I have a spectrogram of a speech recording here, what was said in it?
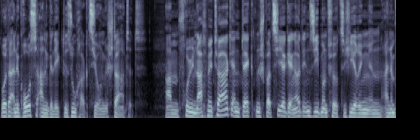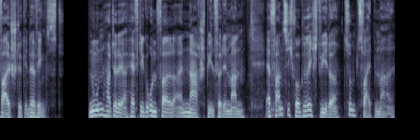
wurde eine groß angelegte Suchaktion gestartet. Am frühen Nachmittag entdeckten Spaziergänger den 47-Jährigen in einem Waldstück in der Wingst. Nun hatte der heftige Unfall ein Nachspiel für den Mann. Er fand sich vor Gericht wieder, zum zweiten Mal.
